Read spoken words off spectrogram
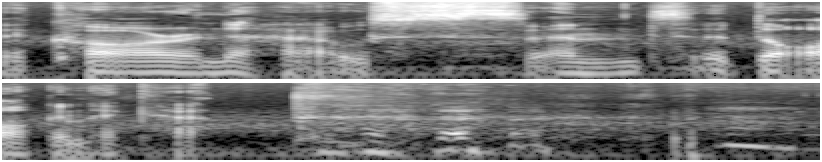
a car and a house and a dog and a cat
